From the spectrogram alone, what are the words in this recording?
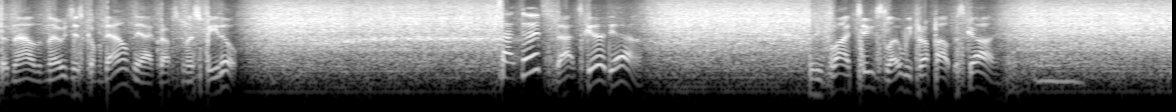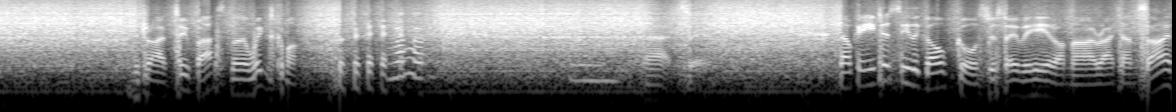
So now the nose has come down, the aircraft's going to speed up. Is that good? That's good, yeah. If we fly too slow, we drop out the sky. If you drive too fast, then the wings come off. That's it. Now, can you just see the golf course just over here on our right-hand side?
